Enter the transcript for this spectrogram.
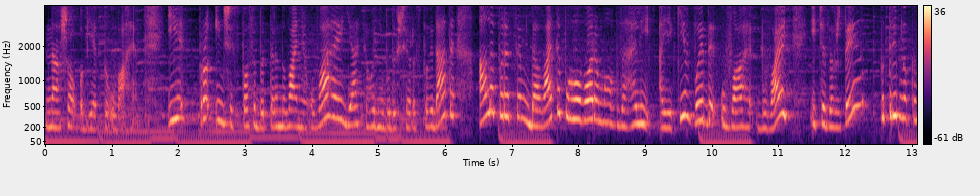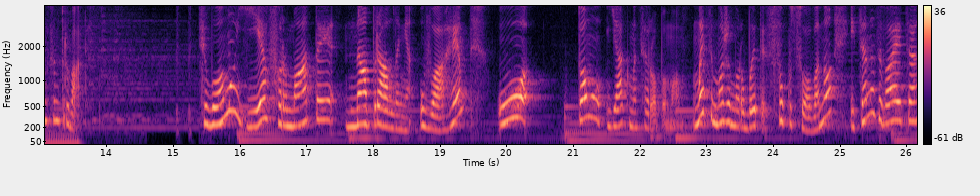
нашого об'єкту уваги. І про інші способи тренування уваги я сьогодні буду ще розповідати. Але перед цим давайте поговоримо взагалі, а які види уваги бувають і чи завжди потрібно концентруватись. В цілому є формати направлення уваги у тому, як ми це робимо. Ми це можемо робити сфокусовано, і це називається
